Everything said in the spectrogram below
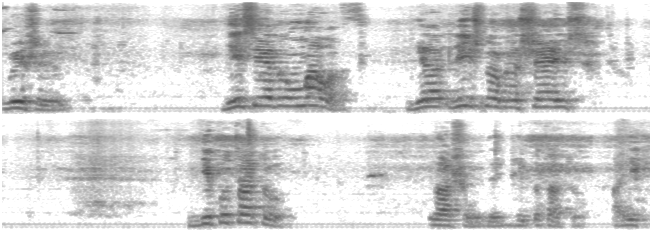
выживем. Если этого мало, я лично обращаюсь депутату нашему депутату, а их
